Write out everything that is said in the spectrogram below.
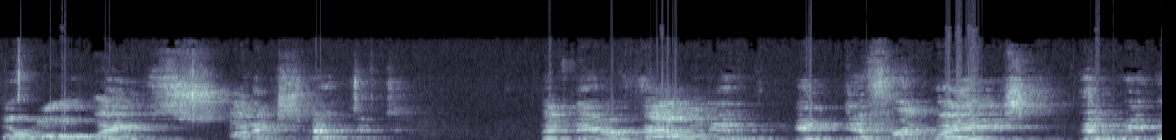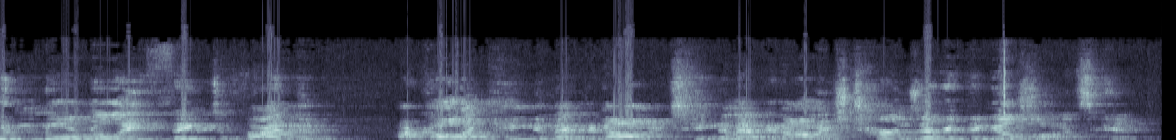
are always unexpected. That they're found in, in different ways than we would normally think to find them. I call it kingdom economics. Kingdom economics turns everything else on its head.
